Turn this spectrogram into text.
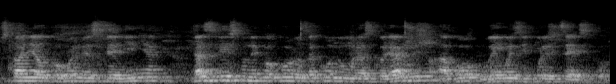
в стані алкогольного сп'яніння та злісну непокору законному розпорядженню або вимозі поліцейського.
